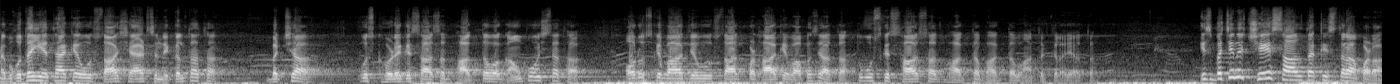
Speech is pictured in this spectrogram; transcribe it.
اب ہوتا یہ تھا کہ وہ استاد شہر سے نکلتا تھا۔ بچہ اس گھوڑے کے ساتھ ساتھ بھاگتا ہوا گاؤں پہنچتا تھا اور اس کے بعد جب وہ استاد پڑھا کے واپس جاتا تو وہ اس کے ساتھ ساتھ بھاگتا بھاگتا وہاں تک چلا جاتا۔ اس بچے نے چھ سال تک اس طرح پڑھا۔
